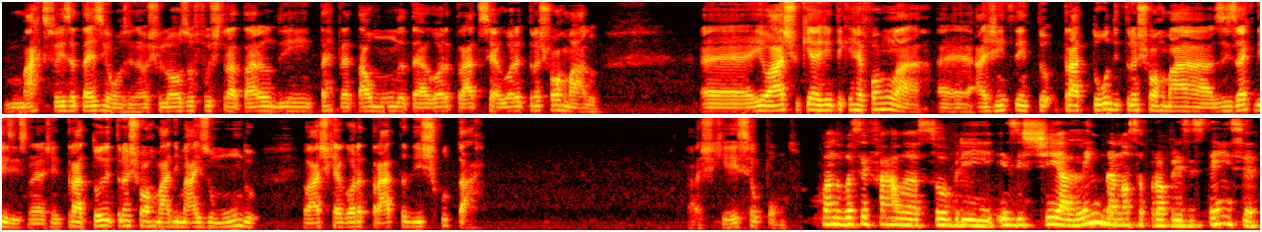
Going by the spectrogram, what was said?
Marx fez a tese 11, né? Os filósofos trataram de interpretar o mundo até agora, trata-se agora de transformá-lo. É, eu acho que a gente tem que reformular. É, a gente tentou, tratou de transformar, Zizek diz isso, né? A gente tratou de transformar demais o mundo. Eu acho que agora trata de escutar. Acho que esse é o ponto. Quando você fala sobre existir além da nossa própria existência,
